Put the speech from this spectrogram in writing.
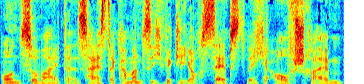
und so weiter. Das heißt, da kann man sich wirklich auch selbst welche aufschreiben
